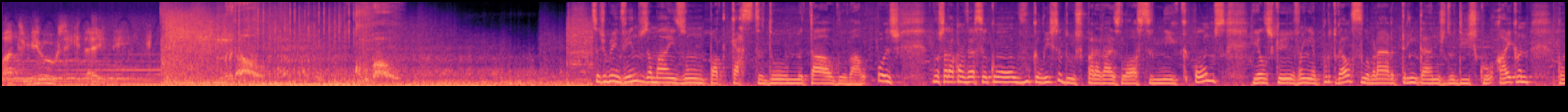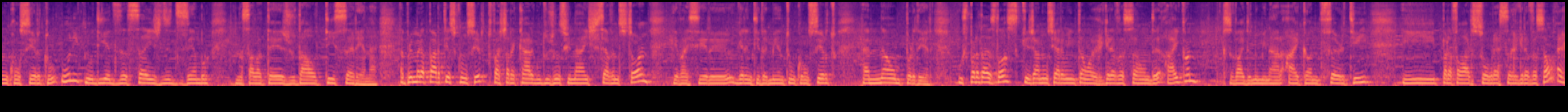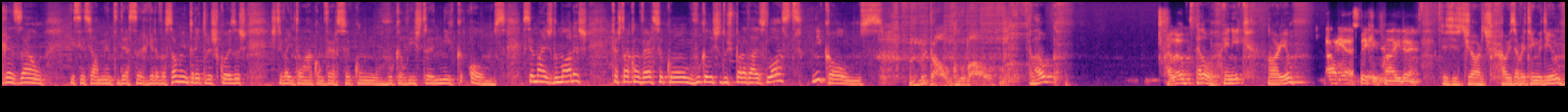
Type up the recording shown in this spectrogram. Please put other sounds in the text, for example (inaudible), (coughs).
What music they make. Metal. Global. Sejam bem-vindos a mais um podcast do Metal Global. Hoje vou estar à conversa com o vocalista dos Paradise Lost, Nick Holmes, eles que vêm a Portugal celebrar 30 anos do disco Icon, com um concerto único no dia 16 de dezembro na Sala Tejo da Altice Arena. A primeira parte desse concerto vai estar a cargo dos nacionais Seven Storm e vai ser eh, garantidamente um concerto a não perder. Os Paradise Lost que já anunciaram então a regravação de Icon, que se vai denominar Icon 30, e para falar sobre essa regravação, a razão essencialmente dessa regravação, entre outras coisas, estive então à conversa com o vocalista Nick Holmes. Sem mais demoras, cá está a conversa com o vocalista dos Paradise Lost, Nick Holmes. Metal Global. Hello. Hello. Hello. Hey Nick, how are you? Oh yeah, speaking. How are you doing? This is George. How is everything with you?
